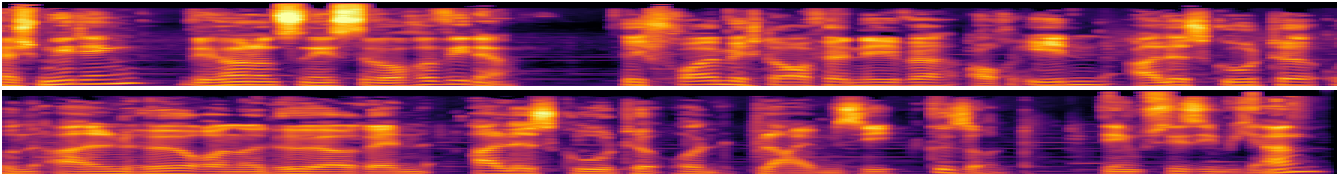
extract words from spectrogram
Herr Schmieding, wir hören uns nächste Woche wieder. Ich freue mich drauf, Herr Newe. Auch Ihnen alles Gute und allen Hörern und Hörerinnen alles Gute und bleiben Sie gesund. Dem schließe ich mich an.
